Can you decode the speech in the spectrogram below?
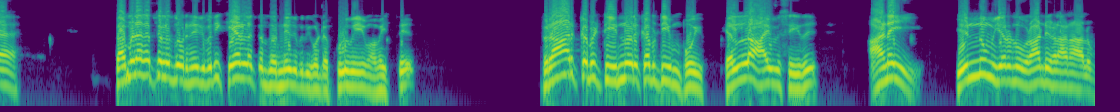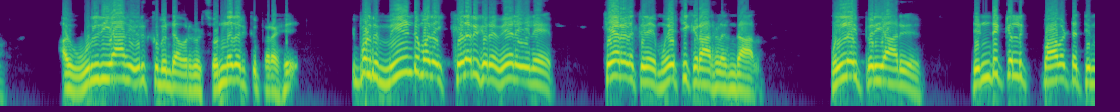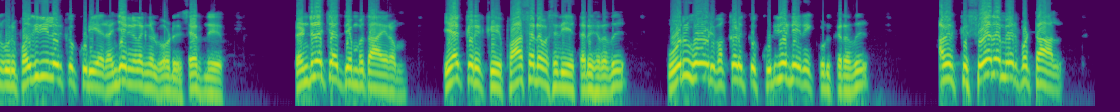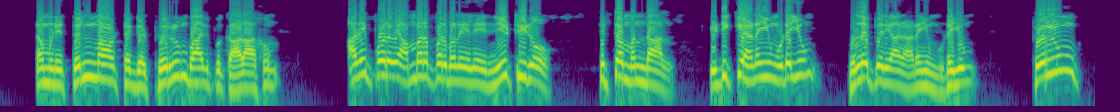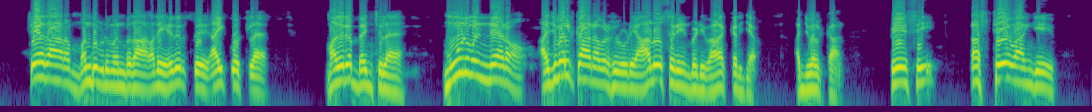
தமிழகத்திலிருந்து ஒரு நீதிபதி கேரளத்திலிருந்து ஒரு நீதிபதி கொண்ட குழுவையும் அமைத்து பிரார் கமிட்டி இன்னொரு கமிட்டியும் போய் எல்லாம் ஆய்வு செய்து அணை இன்னும் இருநூறு ஆண்டுகளானாலும் அது உறுதியாக இருக்கும் என்று அவர்கள் சொன்னதற்கு பிறகு இப்பொழுது மீண்டும் அதை கிளறுகிற வேலையிலே கேரளத்திலே முயற்சிக்கிறார்கள் என்றால் முல்லை பெரியாறு திண்டுக்கல் மாவட்டத்தின் ஒரு பகுதியில் இருக்கக்கூடிய ரஞ்சை நிலங்களோடு சேர்ந்து ரெண்டு லட்சத்தி எண்பதாயிரம் ஏக்கருக்கு பாசன வசதியை தருகிறது. ஒரு கோடி மக்களுக்கு குடிநீர் நீரை கொடுக்கிறது. அதற்கு சேதம் ஏற்பட்டால் நம்முடைய தென் மாவட்டங்கள் பெரும் பாதிப்புக்கு ஆளாகும். அதை போலவே அம்பரப்பருமலையிலே நீற்றினோ திட்டம் வந்தால் இடுக்கி அணையும் உடையும் முல்லைப்பெரியார் அணையும் உடையும். பெரும் சேதாரம் வந்துவிடும் என்பதால் அதை எதிர்த்து ஹைகோர்ட்ல மதுரை பெஞ்சில் மூணு மணி நேரம் அஜ்வல் கான் அவர்களுடைய ஆலோசனையின்படி வழக்கறிஞர் அஜ்வல் கான் பேசி நான் ஸ்டே வாங்கி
